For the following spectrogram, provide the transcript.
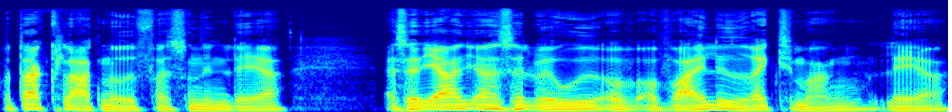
Og der er klart noget fra sådan en lærer. Altså, jeg, jeg har selv været ude og, og vejlede rigtig mange lærere,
